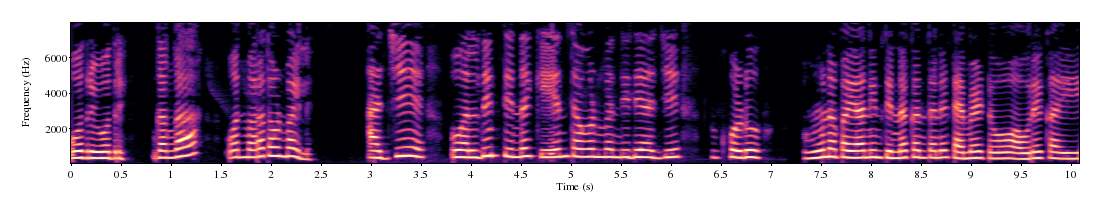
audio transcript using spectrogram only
ಓದ್ರಿ ಓದ್ರಿ. ಗಂಗಾ, ಒಂದು ಮರ ತಗೊಂಡ್ಬಾ ಇಲ್ಲಿ. ಅಜ್ಜಿ ಹೊಲ್ದಿದ್ ತಿನ್ನಕ್ಕೆ ಏನ್ ತಗೊಂಡ್ ಬಂದಿದೆ ಅಜ್ಜಿ? ಕೊಡು. ಹೂನಪ್ಪಯ್ಯ ನೀನು ತಿನ್ನಕ್ಕಂತಾನೆ ಟೊಮೆಟೊ, ಅವರೆಕಾಯಿ,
